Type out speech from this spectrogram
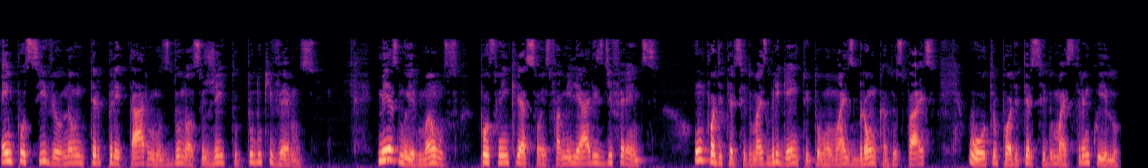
é impossível não interpretarmos do nosso jeito tudo o que vemos. Mesmo irmãos possuem criações familiares diferentes um pode ter sido mais briguento e tomou mais bronca dos pais, o outro pode ter sido mais tranquilo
